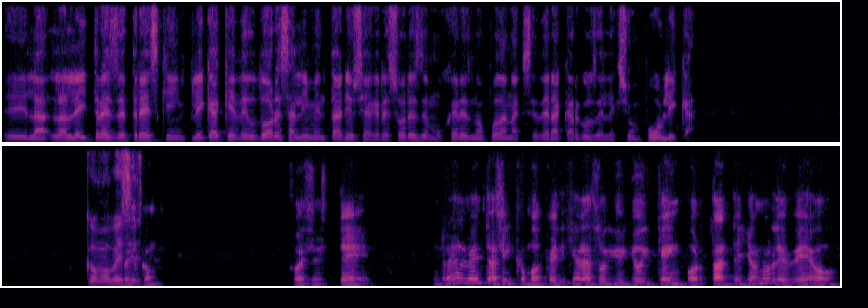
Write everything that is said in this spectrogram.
la, la, ley 3 de 3, que implica que deudores alimentarios y agresores de mujeres no puedan acceder a cargos de elección pública. ¿Cómo ves pues, esto? Pues este, realmente así como que dijeras, uy, uy, uy, qué importante, yo no le veo,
